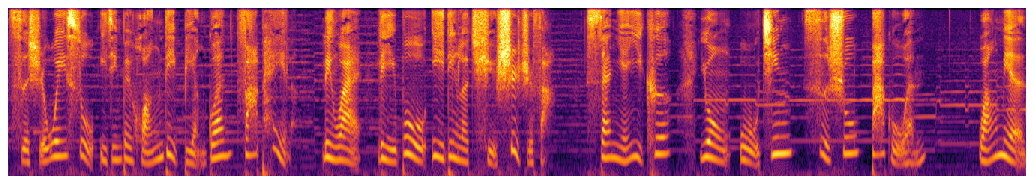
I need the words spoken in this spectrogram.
此时微素已经被皇帝贬官发配了。另外，礼部议定了取士之法，三年一科，用五经、四书、八股文。王冕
